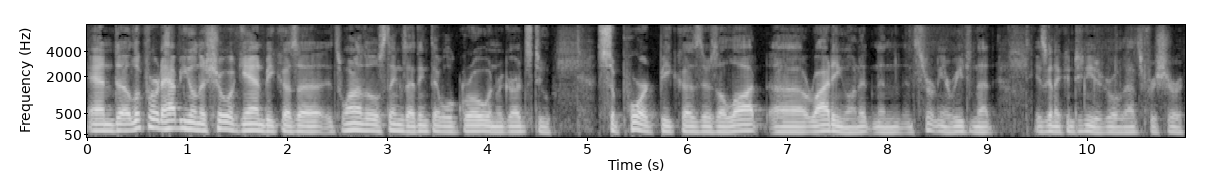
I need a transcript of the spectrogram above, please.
and uh, look forward to having you on the show again because uh, it's one of those things I think that will grow in regards to support because there's a lot uh, riding on it, and, and, certainly a region that is going to continue to grow. That's for sure.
